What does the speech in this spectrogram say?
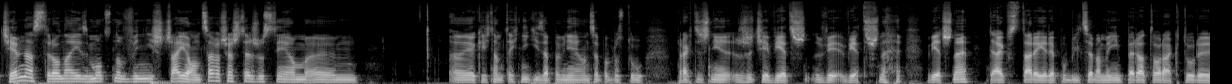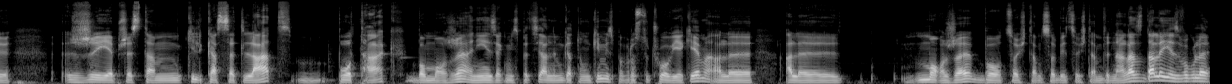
ciemna strona jest mocno wyniszczająca, chociaż też istnieją ym, e, jakieś tam techniki zapewniające po prostu praktycznie życie wietrz, wie, wietrzne, wieczne. Tak jak w Starej Republice mamy imperatora, który żyje przez tam kilkaset lat, bo tak, bo może, a nie jest jakimś specjalnym gatunkiem, jest po prostu człowiekiem, ale, ale może, bo coś tam sobie coś tam wynalazł. Dalej jest w ogóle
